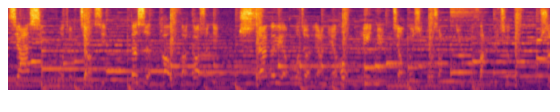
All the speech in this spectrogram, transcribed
加息或者降息，但是它无法告诉你十二个月或者两年后利率将会是多少，你无法预测。是，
